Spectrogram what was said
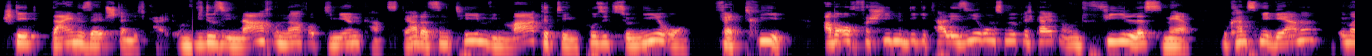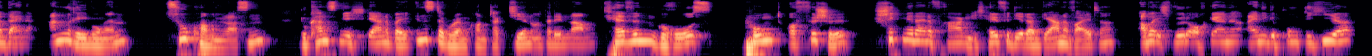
steht deine Selbstständigkeit und wie du sie nach und nach optimieren kannst. Ja, das sind Themen wie Marketing, Positionierung, Vertrieb, aber auch verschiedene Digitalisierungsmöglichkeiten und vieles mehr. Du kannst mir gerne immer deine Anregungen zukommen lassen. Du kannst mich gerne bei Instagram kontaktieren unter dem Namen kevingroß.official. Schick mir deine Fragen. Ich helfe dir da gerne weiter. Aber ich würde auch gerne einige Punkte hier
